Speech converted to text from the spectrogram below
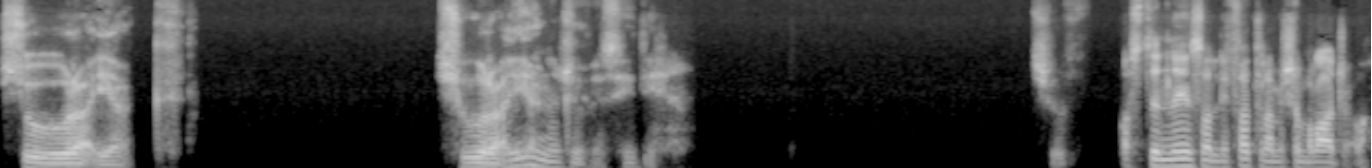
شو رأيك. شو رأيك؟ خلينا نشوف يا سيدي. شوف أوستن لين صار لي فترة مش مراجعة.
